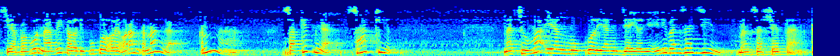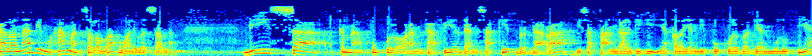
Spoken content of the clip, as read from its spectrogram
Siapa pun Nabi kalau dipukul oleh orang kena nggak? Kena. Sakit nggak? Sakit. Nah cuma yang mukul yang jailnya ini bangsa jin, bangsa setan. Kalau Nabi Muhammad Wasallam bisa kena pukul orang kafir dan sakit berdarah, bisa tanggal giginya kalau yang dipukul bagian mulutnya.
